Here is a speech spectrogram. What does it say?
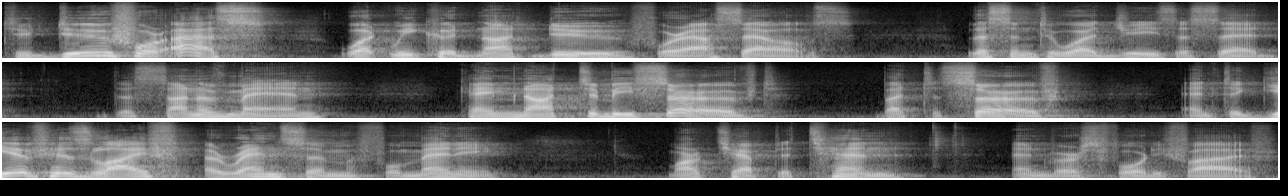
to do for us what we could not do for ourselves. Listen to what Jesus said The Son of Man came not to be served, but to serve, and to give his life a ransom for many. Mark chapter 10 and verse 45.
